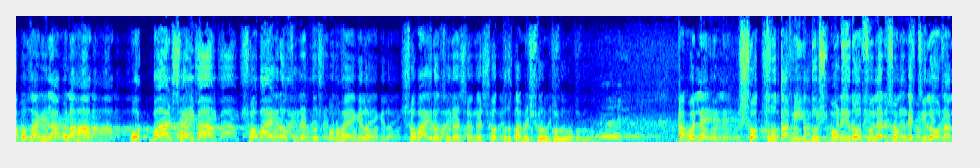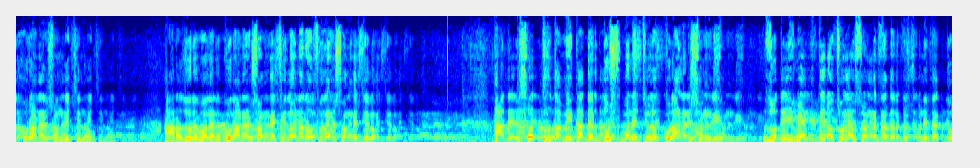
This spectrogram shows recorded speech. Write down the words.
আবু জাহিল, আবুল আহাব ওতবা সাইবা, সবাই রসুলের দুশ্মন হয়ে গেল। সবাই রসুলের সঙ্গে শত্রুতামি শুরু করল। তাহলে শত্রুতামি দুশ্মনী রসুলের সঙ্গে ছিল না কোরআনের সঙ্গে ছিল? আরও জোরে বলেন, কোরআনের সঙ্গে ছিল না রসুলের সঙ্গে ছিল? তাদের শত্রুতামি তাদের দুশ্মনী ছিল কোরআনের সঙ্গে। যদি ব্যক্তি রসুলের সঙ্গে তাদের দুশ্মনী থাকতো,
